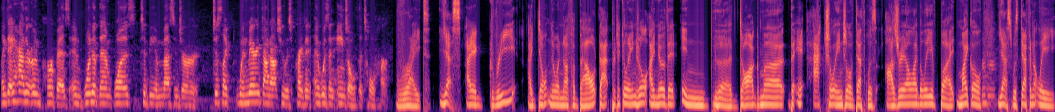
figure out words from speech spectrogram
like they had their own purpose, and one of them was to be a messenger. Just like when Mary found out she was pregnant, it was an angel that told her. Right. Yes, I agree. I don't know enough about that particular angel. I know that in the dogma, the actual angel of death was Azrael, I believe, but Michael, Mhm. yes, was definitely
